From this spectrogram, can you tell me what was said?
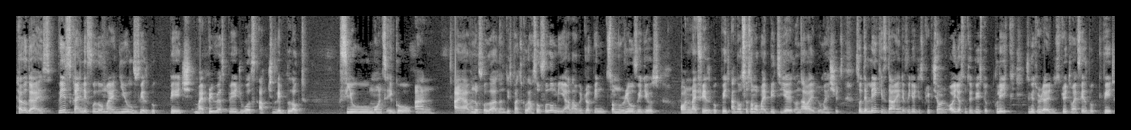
Hello guys, please kindly follow my new Facebook page. My previous page was actually blocked few months ago and I have no followers on this particular. So follow me and I'll be dropping some real videos on my Facebook page and also some of my BTS on how I do my shoots. So the link is down in the video description. All you just need to do is to click. It's going to redirect to my Facebook page.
